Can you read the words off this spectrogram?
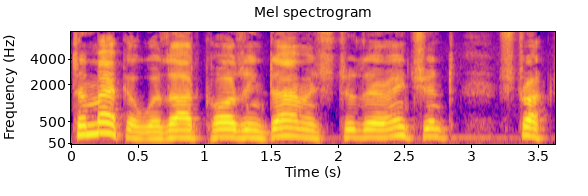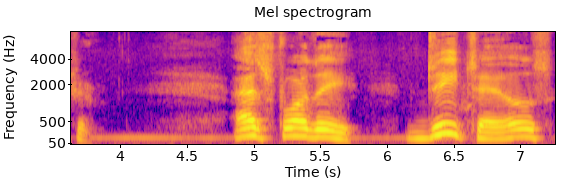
to Mecca without causing damage to their ancient structure. As for the details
